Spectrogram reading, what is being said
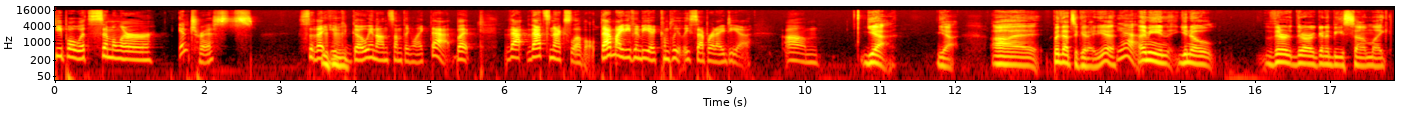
people with similar interests so that you could go in on something like that but that that's next level that might even be a completely separate idea um Yeah. Yeah. Uh but that's a good idea. Yeah. I mean, you know, there there are going to be some like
